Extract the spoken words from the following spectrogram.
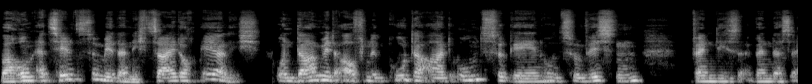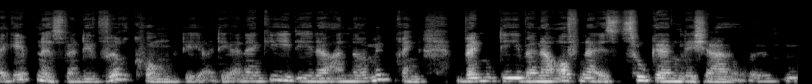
Warum erzählst du mir denn nicht? Sei doch ehrlich. Und damit auf eine gute Art umzugehen und zu wissen, wenn, dies, wenn das Ergebnis, wenn die Wirkung, die, die Energie, die der andere mitbringt, wenn die, wenn er offener ist, zugänglicher, äh,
